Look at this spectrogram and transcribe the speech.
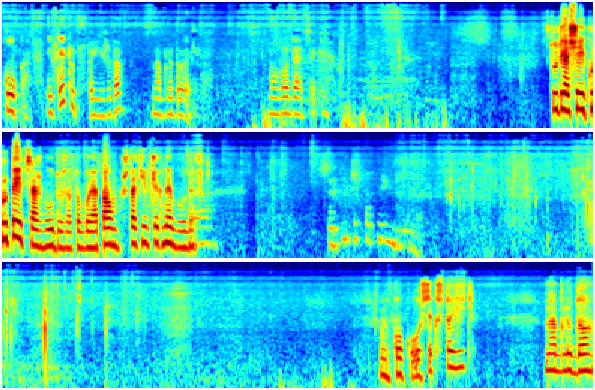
Кука, і ти тут стоїш, да? Наблюдаєш? Молодець який. Тут я ще й крутитися ж буду за тобою, а там штатівчик не буде. Вон Кокосик стоїть. Наблюда.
